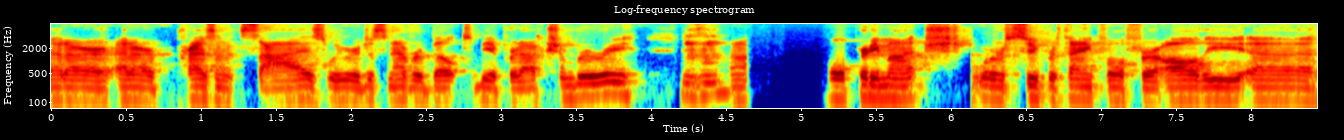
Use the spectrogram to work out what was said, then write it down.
at our at our present size we were just never built to be a production brewery mm-hmm. uh, well pretty much we're super thankful for all the uh,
